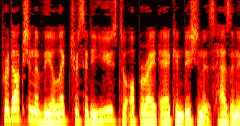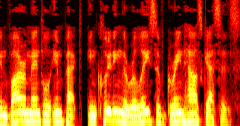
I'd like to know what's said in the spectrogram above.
Production of the electricity used to operate air conditioners has an environmental impact, including the release of greenhouse gases.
